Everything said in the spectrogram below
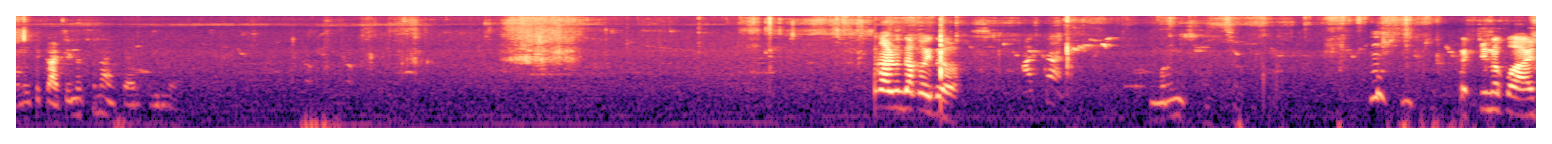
आणि ते काटे नसतं ना चार फुगडी. काढून दाखव इथं मरून. कच्ची नको आज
